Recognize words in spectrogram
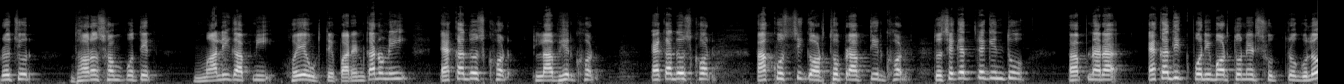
প্রচুর ধন সম্পদের মালিক আপনি হয়ে উঠতে পারেন। কারণ এই একাদশ ঘর লাভের ঘর, একাদশ ঘর আকস্মিক অর্থপ্রাপ্তির ঘর, তো সেক্ষেত্রে কিন্তু আপনারা একাধিক পরিবর্তনের সূত্রগুলো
